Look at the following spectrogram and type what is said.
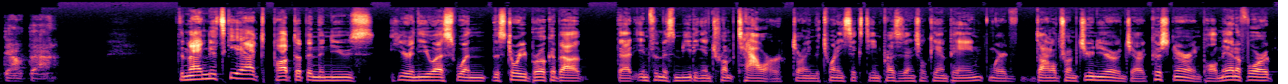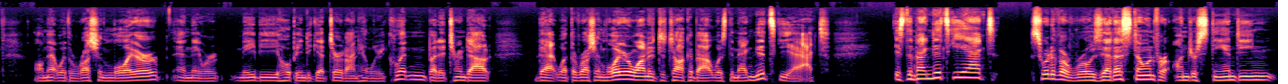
doubt that. The Magnitsky Act popped up in the news here in the US when the story broke about that infamous meeting in Trump Tower during the 2016 presidential campaign, where Donald Trump Jr. and Jared Kushner and Paul Manafort all met with a Russian lawyer, and they were maybe hoping to get dirt on Hillary Clinton. But it turned out that what the Russian lawyer wanted to talk about was the Magnitsky Act. Is the Magnitsky Act sort of a Rosetta Stone for understanding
